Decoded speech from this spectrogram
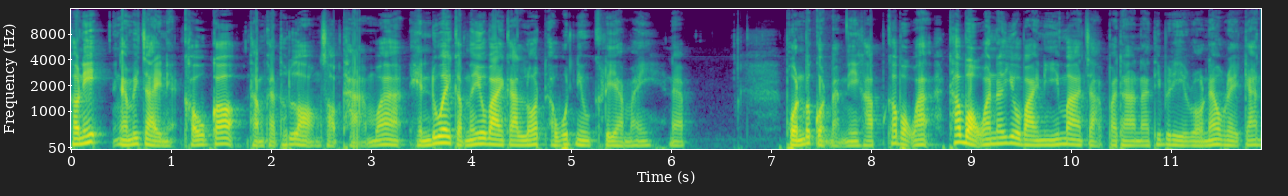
คราวนี้งานวิจัยเนี่ยเขาก็ทำการทดลองสอบถามว่าเห็นด้วยกับนโยบายการลดอาวุธนิวเคลียร์ไหมนะครับผลปรากฏแบบนี้ครับเขาบอกว่าถ้าบอกว่านโยบายนี้มาจากประธานาธิบดีโรนัลด์เรแกน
